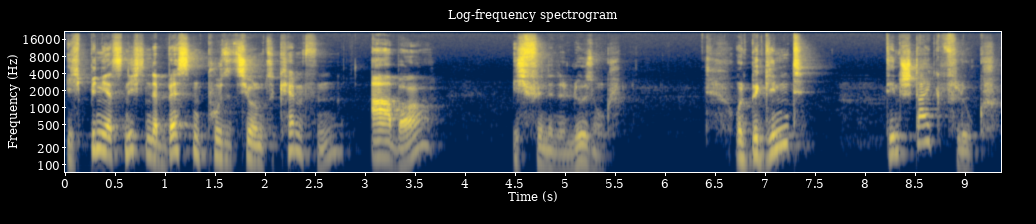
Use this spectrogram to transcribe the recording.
ich bin jetzt nicht in der besten Position, um zu kämpfen, aber ich finde eine Lösung. Und beginnt den Steigflug.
